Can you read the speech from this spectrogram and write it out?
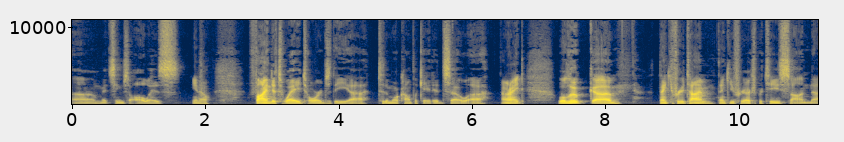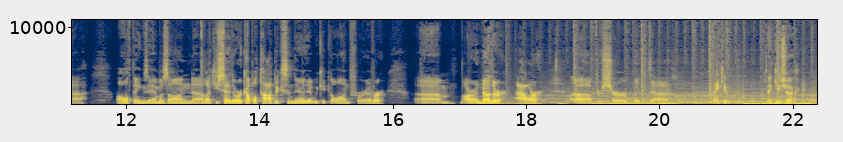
Um, it seems to always, you know, find its way towards the uh, to the more complicated. So, uh, all right, well, Luke, um, thank you for your time. Thank you for your expertise on uh, all things Amazon. Uh, like you said, there were a couple topics in there that we could go on forever. Um, or another hour uh, for sure. But Thank you. Thank you, Chuck.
